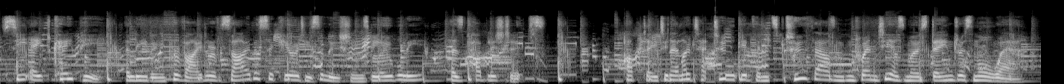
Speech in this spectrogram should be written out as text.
CHKP, a leading provider of cybersecurity solutions globally, has published its updated Emotet toolkit for its 2020 as most dangerous malware.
